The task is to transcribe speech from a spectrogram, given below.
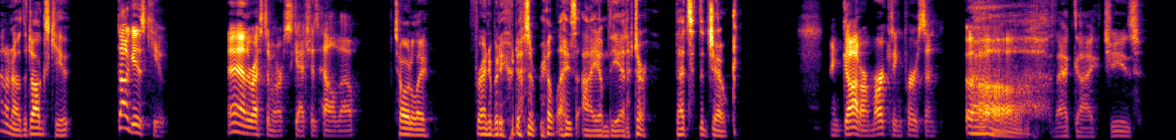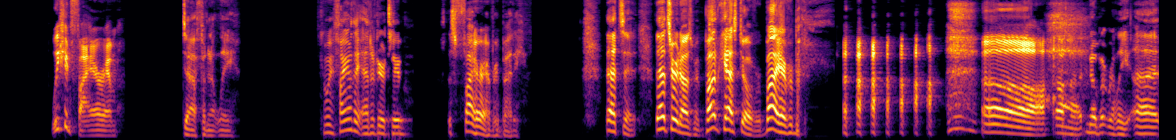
I don't know. The dog's cute. Dog is cute. Eh, the rest of them are sketch as hell, though. Totally. For anybody who doesn't realize, I am the editor. That's the joke. And God, our marketing person. Oh, that guy. Jeez. We should fire him. Definitely. Can we fire the editor too? Just fire everybody. That's it. That's our announcement. Podcast over. Bye, everybody. oh, Uh, no, but really, uh,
